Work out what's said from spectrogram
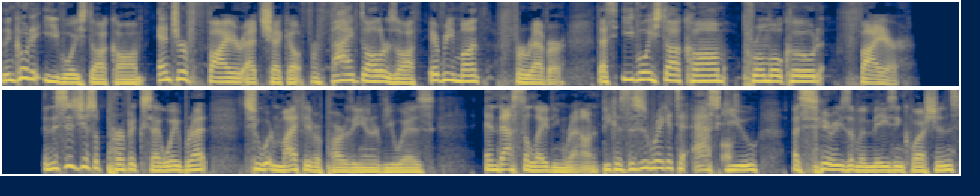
then go to evoice.com, enter fire at checkout for $5 off every month forever. That's evoice.com, promo code FIRE. And this is just a perfect segue, Brett, to what my favorite part of the interview is. And that's the lightning round because this is where I get to ask you a series of amazing questions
